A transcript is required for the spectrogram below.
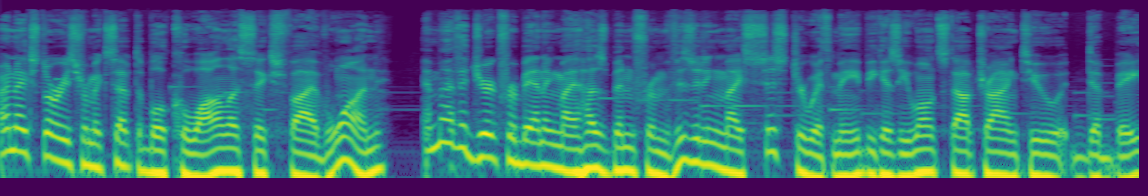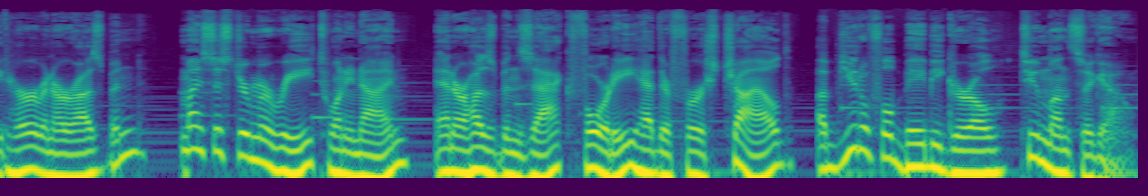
Our next story is from Acceptable Koala 651. Am I the jerk for banning my husband from visiting my sister with me because he won't stop trying to debate her and her husband? My sister Marie, 29, and her husband Zach, 40, had their first child, a beautiful baby girl, two months ago.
